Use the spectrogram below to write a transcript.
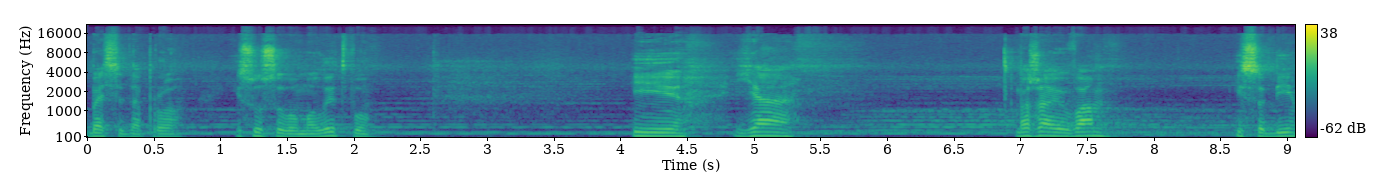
бесіда про Ісусову молитву. І я бажаю вам і собі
